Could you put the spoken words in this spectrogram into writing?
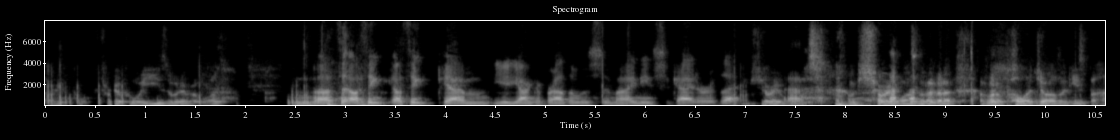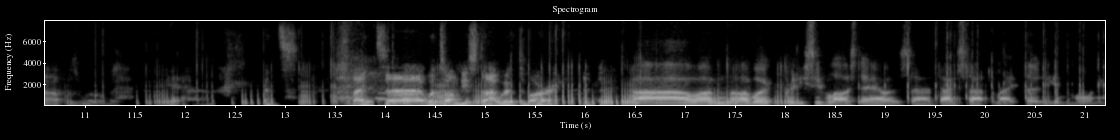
probably four, three or four years or whatever it was. I, th- I think I think um, your younger brother was the main instigator of that. I'm sure he was. I'm sure he was, but I've got to I've got to apologise on his behalf as well. But, Yeah. That's, mate, uh, what time do you start work tomorrow? Oh, um, I work pretty civilised hours. Uh, don't start till eight thirty in the morning.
